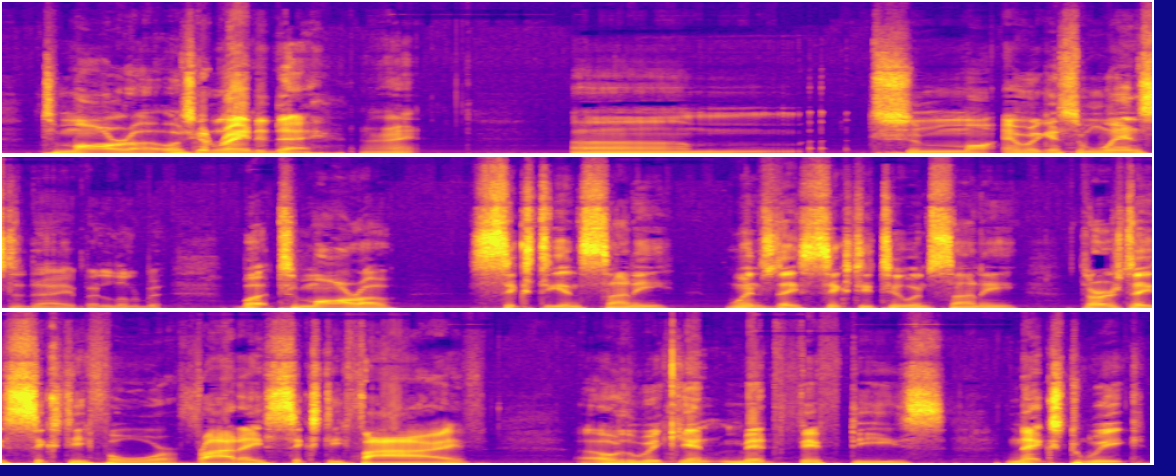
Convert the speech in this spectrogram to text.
tomorrow, well, it's going to rain today. All right. Um, tomorrow, and we get some winds today, but a little bit. But tomorrow, 60 and sunny. Wednesday, 62 and sunny. Thursday, 64. Friday, 65. Uh, over the weekend, mid 50s. Next week,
